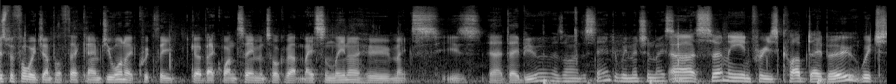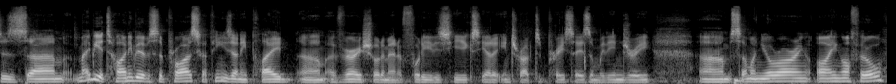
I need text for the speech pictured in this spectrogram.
Just before we jump off that game, do you want to quickly go back one team and talk about Mason Lino, who makes his uh, debut, as I understand? Did we mention Mason? Uh, certainly in for his club debut, which is um, maybe a tiny bit of a surprise. I think he's only played um, a very short amount of footy this year because he had an interrupted pre-season with injury. Um, someone you're eyeing, eyeing off at all?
